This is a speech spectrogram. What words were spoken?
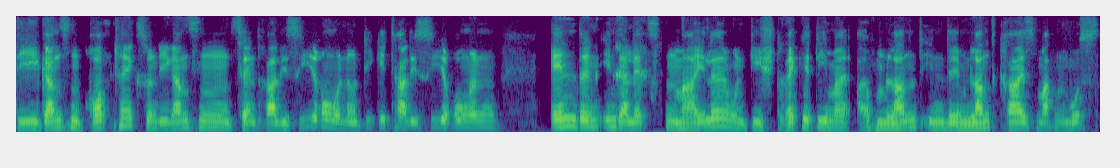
Die ganzen PropTechs und die ganzen Zentralisierungen und Digitalisierungen enden in der letzten Meile und die Strecke, die man auf dem Land in dem Landkreis machen muss,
